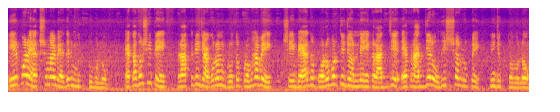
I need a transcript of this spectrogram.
এরপর একসময় ব্যাধের মৃত্যু হলো। একাদশীতে রাত্রি জাগরণ ব্রত প্রভাবে সেই ব্যাধ পরবর্তী জন্মে এক রাজ্যে, এক রাজ্যের অধীশ্বর রূপে নিযুক্ত হলো।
